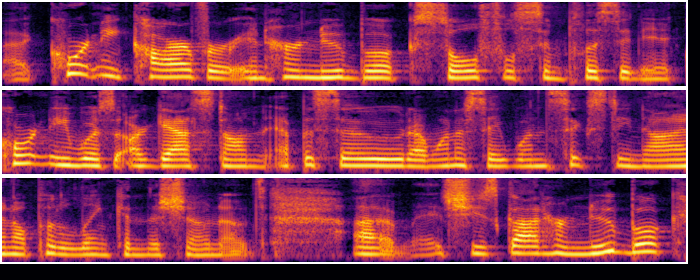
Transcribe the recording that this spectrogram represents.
Uh, Courtney Carver, in her new book, Soulful Simplicity, Courtney was our guest on episode, I want to say 169. I'll put a link in the show notes. Uh, she's got her new book,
